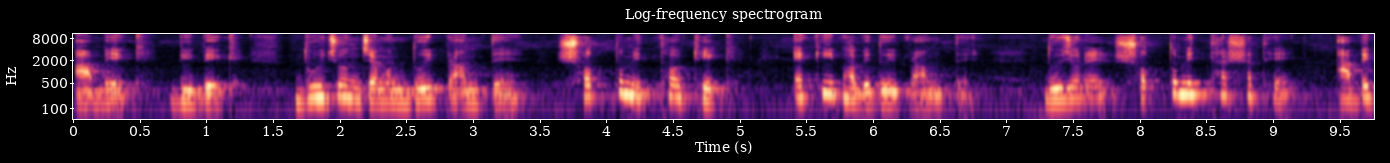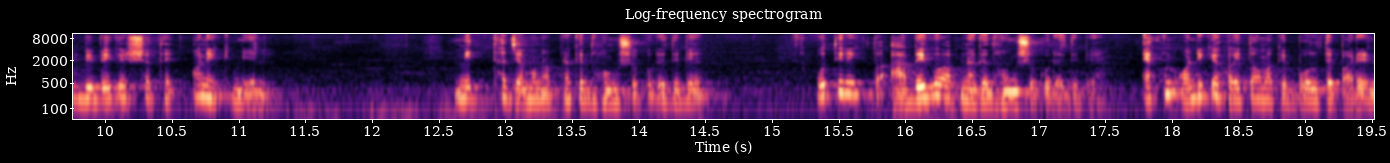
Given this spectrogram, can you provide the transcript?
আবেগ, বিবেক দুজন যেমন দুই প্রান্তে, সত্য মিথ্যাও ঠিক একইভাবে দুই প্রান্তে। দুজনের সত্য মিথ্যার সাথে আবেগ বিবেকের সাথে অনেক মিল। মিথ্যা যেমন আপনাকে ধ্বংস করে দেবে অতিরিক্ত আবেগও আপনাকে ধ্বংস করে দেবে। এখন অনেকে হয়তো আমাকে বলতে পারেন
